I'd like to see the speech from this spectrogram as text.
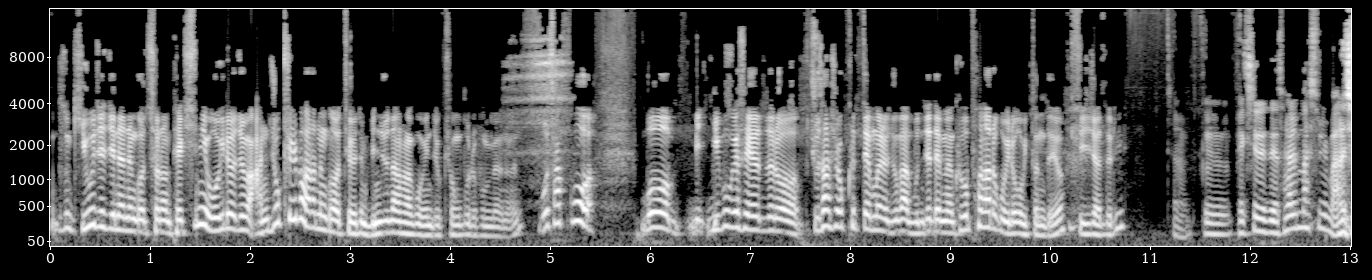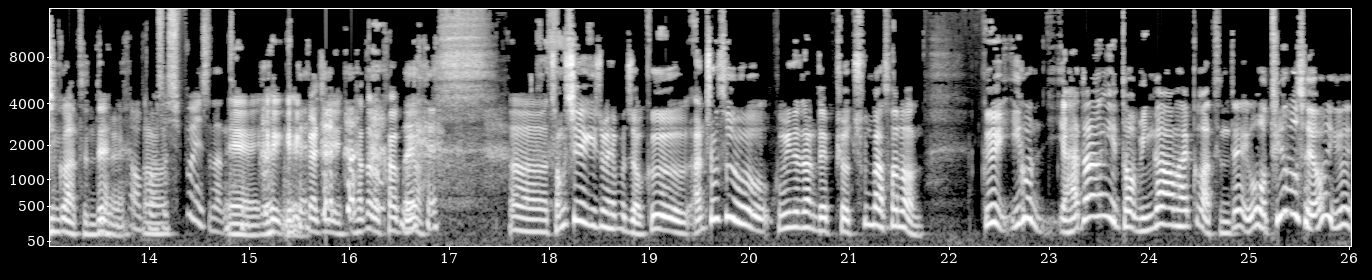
무슨 기우제 지내는 것처럼 백신이 오히려 좀 안 좋길 바라는 것 같아요. 좀 민주당하고 이제 정부를 보면은 뭐 자꾸 뭐 미, 국에서 예를 들어 주사 쇼크 때문에 누가 문제되면 그거 퍼나르고 이러고 있던데요. 지지자들이. 자, 그 백신에 대해서 할 말씀이 많으신 것 같은데. 네. 어, 벌써 어, 10분이 지났네요. 예, 여기- 여기까지 하도록 하고요. 네. 어, 정치 얘기 좀 해보죠. 그 안철수 국민의당 대표 출마 선언. 그 이건 야당이 더 민감할 것 같은데 이거 어떻게 보세요? 이거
